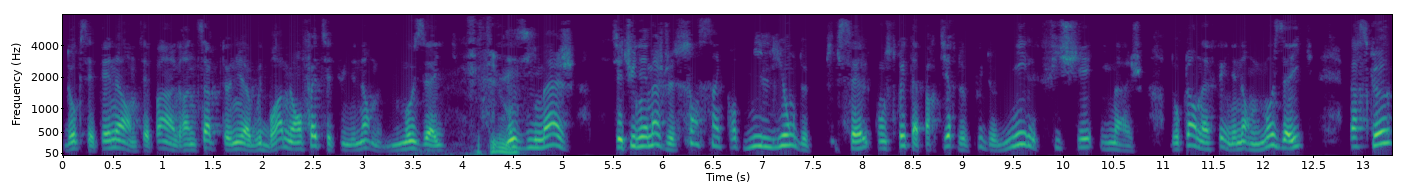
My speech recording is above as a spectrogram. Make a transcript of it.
Donc c'est énorme. C'est pas un grain de sable tenu à bout de bras, mais en fait c'est une énorme mosaïque. Les images c'est une image de 150 millions de pixels construite à partir de plus de 1000 fichiers images. Donc là, on a fait une énorme mosaïque parce que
